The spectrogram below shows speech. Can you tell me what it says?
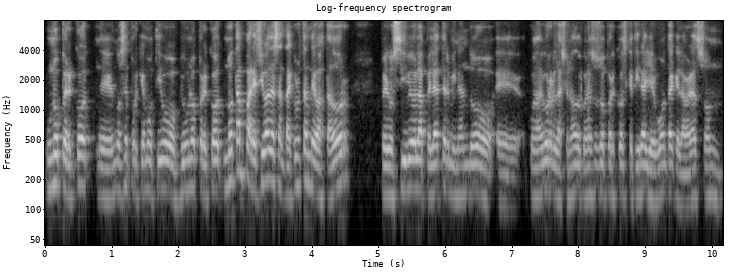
Un uppercut, eh, no sé por qué motivo, veo un uppercut no tan parecido al de Santa Cruz, tan devastador, pero sí veo la pelea terminando eh, con algo relacionado con esos uppercuts que tira Yerbonta, que la verdad son,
